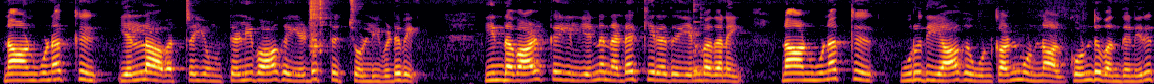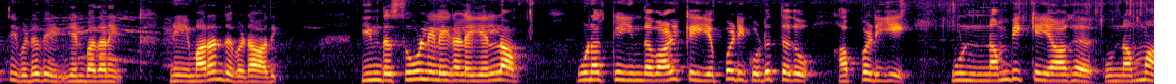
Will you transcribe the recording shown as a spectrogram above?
நான் உனக்கு எல்லாவற்றையும் தெளிவாக எடுத்துச் சொல்லி விடுவேன் இந்த வாழ்க்கையில் என்ன நடக்கிறது என்பதனை நான் உனக்கு உறுதியாக உன் கண் முன்னால் கொண்டு வந்து நிறுத்தி விடுவேன் என்பதனை நீ மறந்து விடாதே. இந்த சூழ்நிலைகளை எல்லாம் உனக்கு இந்த வாழ்க்கை எப்படி கொடுத்ததோ அப்படியே உன் நம்பிக்கையாக உன் அம்மா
